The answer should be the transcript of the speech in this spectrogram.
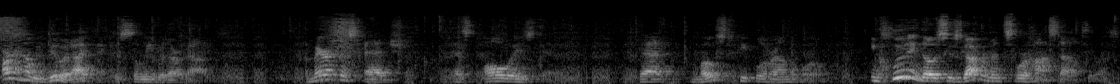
Part of how we do it, I think, is to lead with our values. America's edge has always been that most people around the world, including those whose governments were hostile to us,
